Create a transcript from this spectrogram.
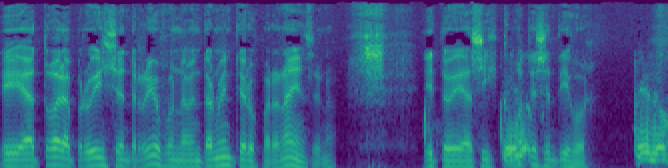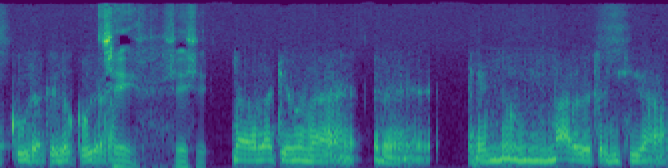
eh, a toda la provincia de Entre Ríos, fundamentalmente a los paranaenses, ¿no? Esto es así. ¿Cómo te sentís vos? Qué locura, qué locura. Sí, sí, sí. La verdad que es una, eh, en un mar de felicidad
